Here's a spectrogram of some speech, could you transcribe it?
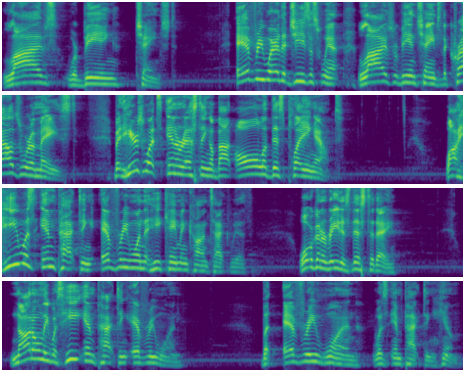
lives were being changed. Everywhere that Jesus went, lives were being changed. The crowds were amazed. But here's what's interesting about all of this playing out. While he was impacting everyone that he came in contact with, what we're going to read is this today. Not only was he impacting everyone, but everyone was impacting him.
